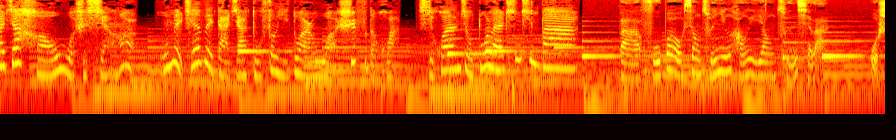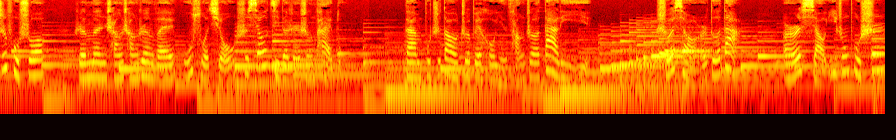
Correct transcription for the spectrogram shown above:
大家好，我是贤儿，我每天为大家读诵一段我师傅的话，喜欢就多来听听吧。把福报像存银行一样存起来。我师傅说，人们常常认为无所求是消极的人生态度，但不知道这背后隐藏着大利益。舍小而得大，而小义中不失，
